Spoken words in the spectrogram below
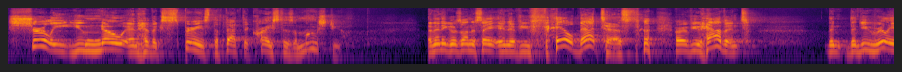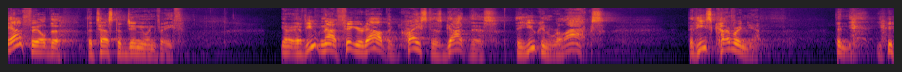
Surely you know and have experienced the fact that Christ is amongst you. And then he goes on to say, and if you failed that test, or if you haven't, then, then you really have failed the, the test of genuine faith. You know, if you've not figured out that Christ has got this, that you can relax, that he's covering you, then you,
